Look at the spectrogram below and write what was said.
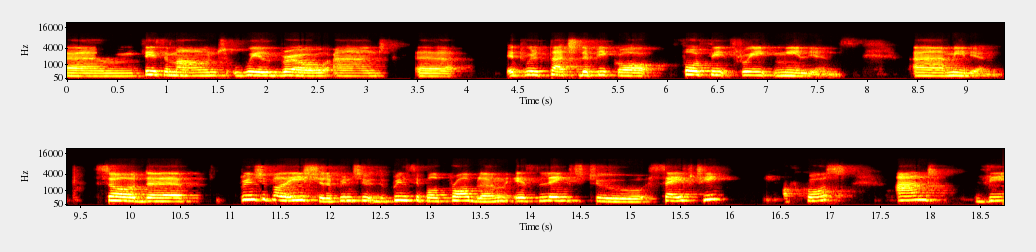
um, this amount will grow and uh, it will touch the peak of 43 millions, uh, million. So the principal issue, the, princi the principal problem is linked to safety, of course, and the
